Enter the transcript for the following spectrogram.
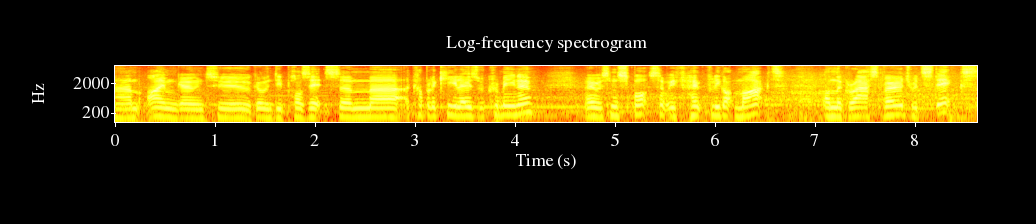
um, I'm going to go and deposit some uh, a couple of kilos of Cremino over some spots that we've hopefully got marked on the grass verge with sticks.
